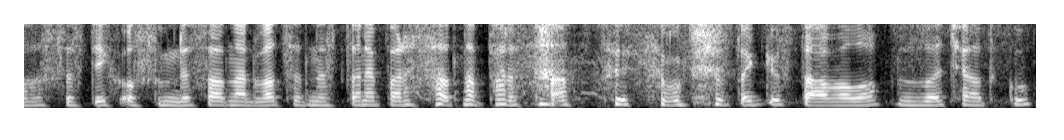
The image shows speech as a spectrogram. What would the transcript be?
uh, se z těch 80 na 20 nestane 50 na 50, což se občas taky stávalo ze začátku.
